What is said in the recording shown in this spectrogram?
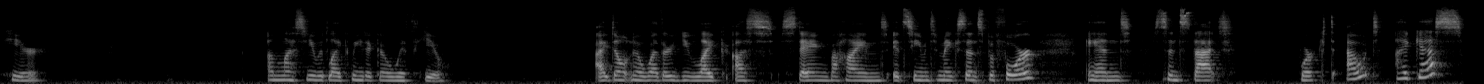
here. Unless you would like me to go with you. I don't know whether you like us staying behind. It seemed to make sense before, and since that worked out, I guess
